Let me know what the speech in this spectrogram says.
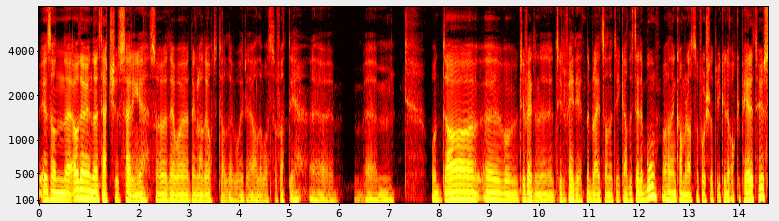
Sånn, og det er under Thatchers herringer, så det var den glade 80-tallet hvor alle var så fattige. Uh, um, og da uh, tilfeldighetene ble sånn at vi ikke hadde sted å bo, og hadde en kamerat som foreslo at vi kunne okkupere et hus,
